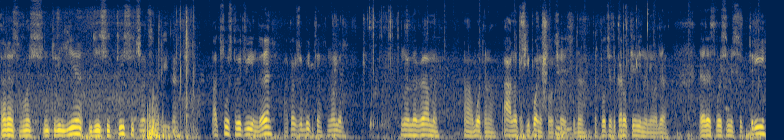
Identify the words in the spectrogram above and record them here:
Да. РС-83Е, 10 тысяч. 23, да. Отсутствует вин, да? А как же быть-то? Номер, номер рамы. А, вот она. А, ну это ж японец получается, да. Это получается короткий вин у него, да. РС-83,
